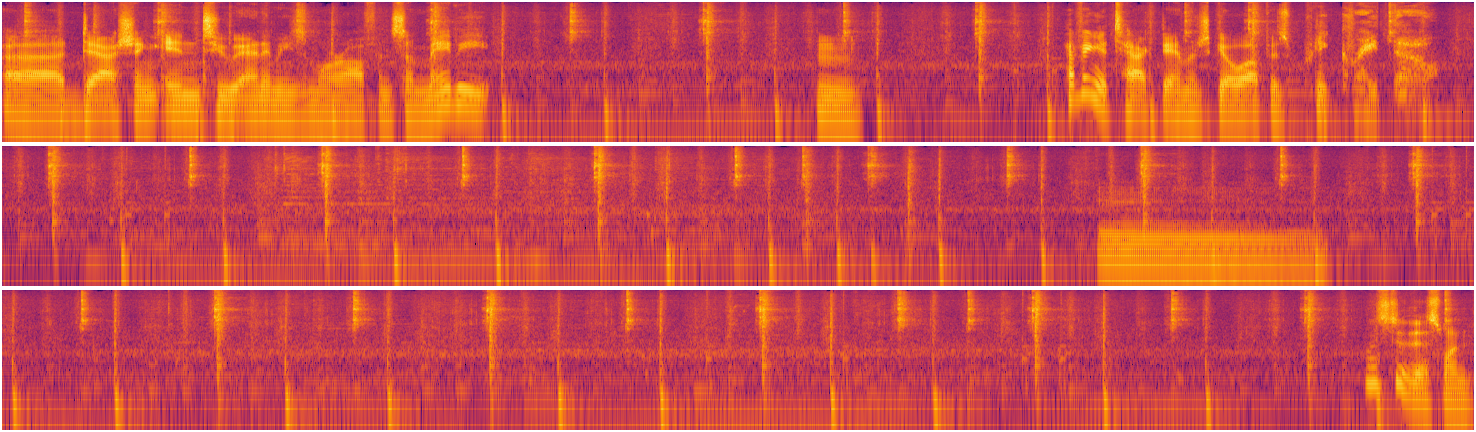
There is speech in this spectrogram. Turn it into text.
uh, dashing into enemies more often, so maybe... Hmm. Having attack damage go up is pretty great, though. Hmm. Let's do this one.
